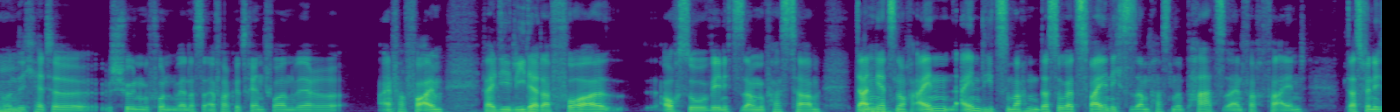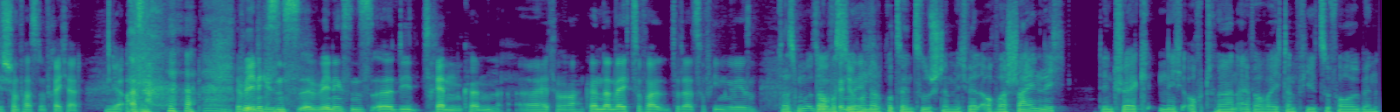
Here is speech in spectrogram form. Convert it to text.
Mhm. Und ich hätte schön gefunden, wenn das einfach getrennt worden wäre. Einfach vor allem, weil die Lieder davor auch so wenig zusammengepasst haben. Dann mhm. jetzt noch ein, ein Lied zu machen, das sogar zwei nicht zusammenpassende Parts einfach vereint. Das finde ich schon fast eine Frechheit. Ja. Also wenigstens, äh, wenigstens äh, die trennen können, äh, hätte man machen können. Dann wäre ich total, total zufrieden gewesen. Das, so da muss ich dir 100% ich. zustimmen. Ich werde auch wahrscheinlich den Track nicht oft hören, einfach weil ich dann viel zu faul bin,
